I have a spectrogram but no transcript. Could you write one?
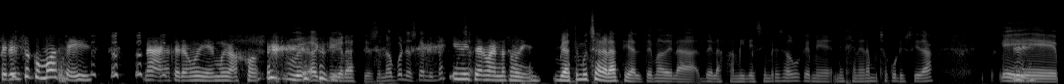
¿Pero eso cómo hacéis? Nada, pero muy bien, muy bajo. Qué gracioso. No, bueno, es que a mí me hace, Y mis hermanos muy bien. me hace mucha gracia el tema de la, de la familia. Siempre es algo que me, me genera mucha curiosidad. Eh,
